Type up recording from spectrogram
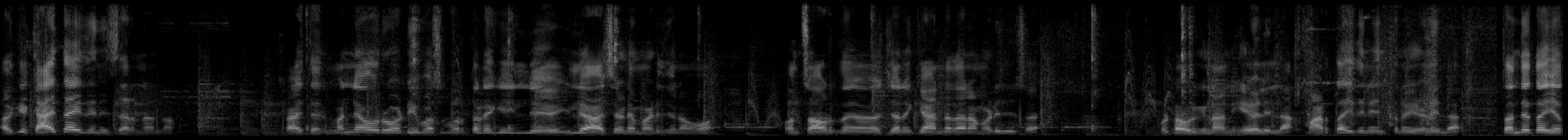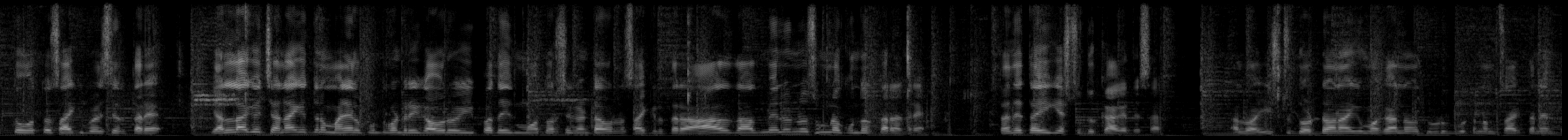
ಅದಕ್ಕೆ ಕಾಯ್ತಾ ಇದ್ದೀನಿ ಸರ್ ನಾನು. ಕಾಯ್ತಾ ಇದ್ದೀನಿ. ಮೊನ್ನೆ ಅವರು ಡಿ ಬಸ್ ಬರ್ತಡೆಗೆ ಇಲ್ಲೇ ಇಲ್ಲೇ ಆಚರಣೆ ಮಾಡಿದ್ವಿ ನಾವು. ಒಂದು ಸಾವಿರದ ಜನಕ್ಕೆ ಅನ್ನದಾನ ಮಾಡಿದ್ದೀವಿ ಸರ್. ಬಟ್ ಅವ್ರಿಗೆ ನಾನು ಹೇಳಿಲ್ಲ. ಮಾಡ್ತಾ ಇದ್ದೀನಿ ಅಂತಲೂ ಹೇಳಿಲ್ಲ. ತಂದೆ ತಾಯಿ ಎತ್ತು ಹೊತ್ತು ಸಾಕಿ ಬೆಳೆಸಿರ್ತಾರೆ. ಎಲ್ಲಾಗೆ ಚೆನ್ನಾಗಿದ್ರು ಮನೇಲಿ ಕುಂತ್ಕೊಂಡ್ರೆ ಈಗ ಅವರು ಇಪ್ಪತ್ತೈದು, ಮೂವತ್ತು ವರ್ಷ ಗಂಟೆ ಅವ್ರನ್ನ ಸಾಕಿರ್ತಾರೆ. ಅದಾದ್ಮೇಲೂ ಸುಮ್ಮನೆ ಕುಂದಿರ್ತಾರೆ ಅಂದರೆ ತಂದೆ ತಾಯಿಗೆ ಎಷ್ಟು ದುಃಖ ಆಗುತ್ತೆ ಸರ್? ಅಲ್ವಾ? ಇಷ್ಟು ದೊಡ್ಡವನಾಗಿ ಮಗನೂ ದುಡ್ದುಬಿಟ್ಟು ನಮ್ಮ ಸಾಕ್ತಾನೆ ಅಂತ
